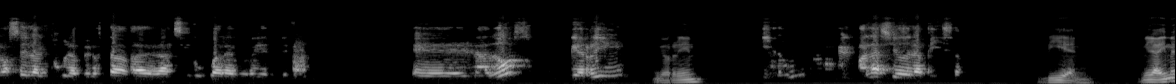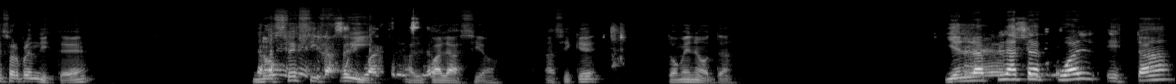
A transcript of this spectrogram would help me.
no sé la altura, pero está a las cinco cuadras de corriente. Eh, la dos, Guerrín, y el Palacio de la Pizza. Bien. Mira, ahí me sorprendiste, ¿eh? No sé si fui al ¿eh? Palacio. Así que tome nota. Y en La Plata, ¿cuál está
